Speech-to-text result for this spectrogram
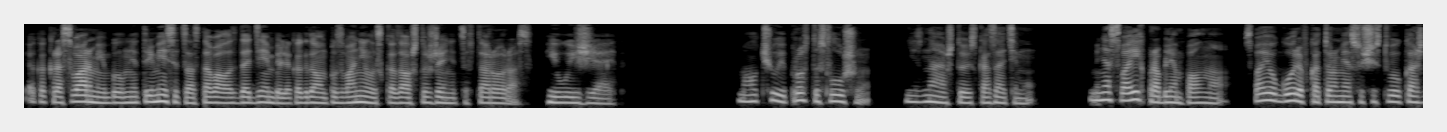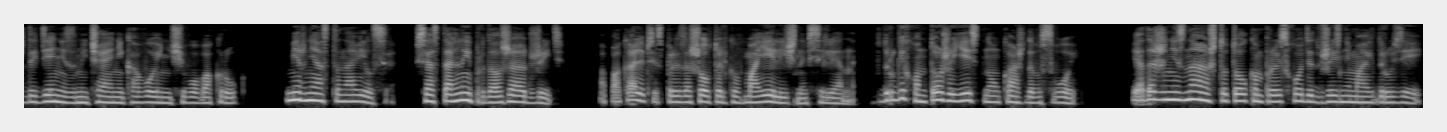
Я как раз в армии был, мне три месяца оставалось до дембеля, когда он позвонил и сказал, что женится второй раз. И уезжает. Молчу и просто слушаю. Не знаю, что и сказать ему. У меня своих проблем полно. Свое горе, в котором я существую каждый день, не замечая никого и ничего вокруг. Мир не остановился. Все остальные продолжают жить. Апокалипсис произошел только в моей личной вселенной. В других он тоже есть, но у каждого свой. Я даже не знаю, что толком происходит в жизни моих друзей.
